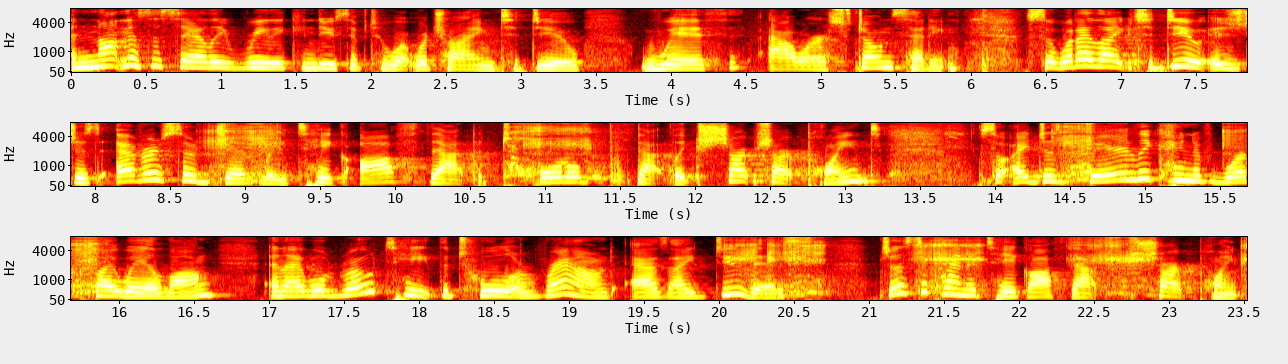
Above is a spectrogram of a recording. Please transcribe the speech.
and not necessarily really conducive to what we're trying to do with our stone setting. So what I like to do is just ever so gently take off that total, that like sharp, sharp point so I just barely kind of work my way along and I will rotate the tool around as I do this just to kind of take off that sharp point.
